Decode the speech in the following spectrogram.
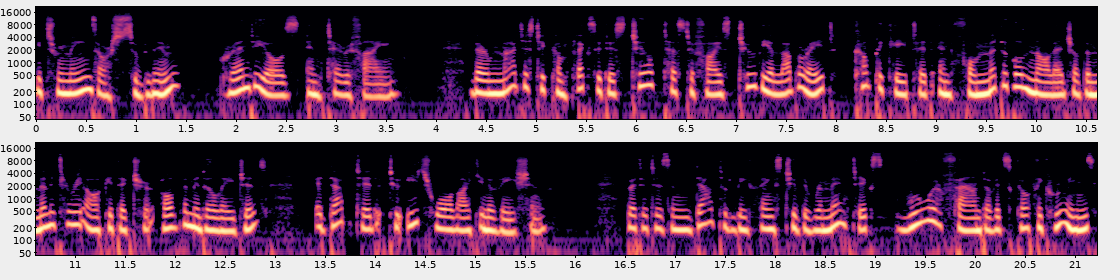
Its remains are sublime, grandiose, and terrifying. Their majestic complexity still testifies to the elaborate, complicated, and formidable knowledge of the military architecture of the Middle Ages, adapted to each warlike innovation. But it is undoubtedly thanks to the Romantics who were found of its Gothic ruins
